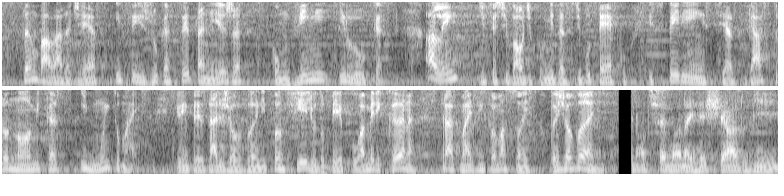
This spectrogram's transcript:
sambalada jazz e feijuca sertaneja com Vini e Lucas. Além de festival de comidas de boteco, experiências gastronômicas e muito mais. E o empresário Giovanni Panfilho, do Bepo Americana, traz mais informações. Oi, Giovanni. Final de semana aí recheado de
